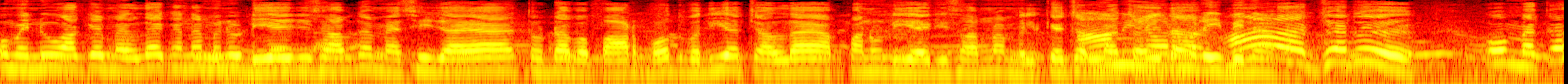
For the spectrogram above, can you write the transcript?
ਉਹ ਮੈਨੂੰ ਆ ਕੇ ਮਿਲਦਾ ਕਹਿੰਦਾ ਮੈਨੂੰ ਡੀਆਈਜੀ ਸਾਹਿਬ ਦਾ ਮੈਸੇਜ ਆਇਆ ਤੁਹਾਡਾ ਵਪਾਰ ਬਹੁਤ ਵਧੀਆ ਚੱਲਦਾ ਹੈ ਆਪਾਂ ਨੂੰ ਡੀਆਈਜੀ ਸਾਹਿਬ ਨਾਲ ਮਿਲ ਕੇ ਚੱਲਣਾ ਚਾਹੀਦਾ। ਹਾਂ ਜਦ ਉਹ ਮੈਂ ਕਿਹਾ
